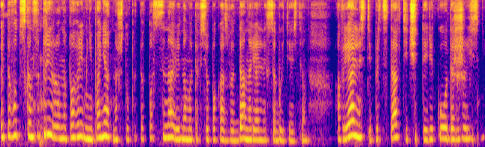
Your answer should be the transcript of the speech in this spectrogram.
это вот сконцентрировано по времени, понятно, что это по сценарию нам это все показывает, да, на реальных событиях сделано. А в реальности представьте четыре года жизни.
